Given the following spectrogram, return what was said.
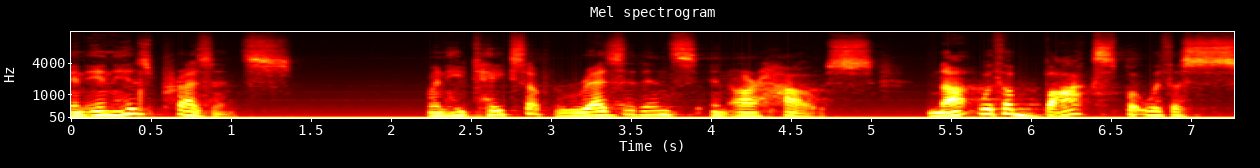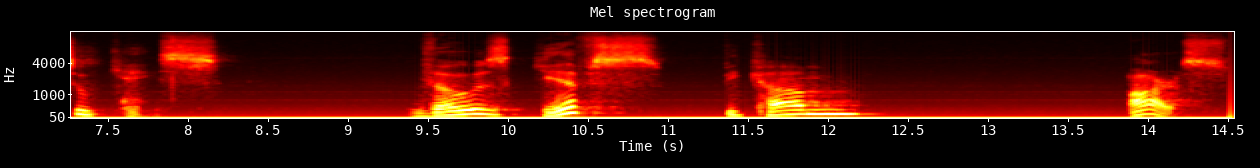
And in His presence, when He takes up residence in our house, not with a box, but with a suitcase, those gifts become ours.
